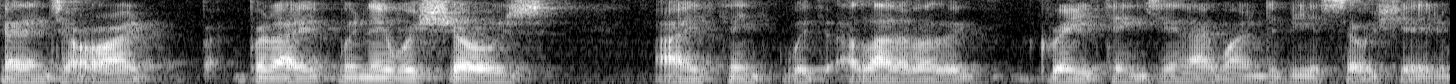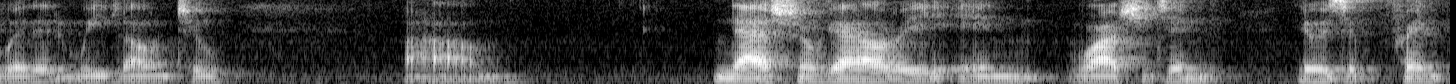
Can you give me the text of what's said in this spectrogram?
got into art. But I, when there were shows, I think with a lot of other great things, in. I wanted to be associated with it. And we loaned to um, National Gallery in Washington. There was a print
